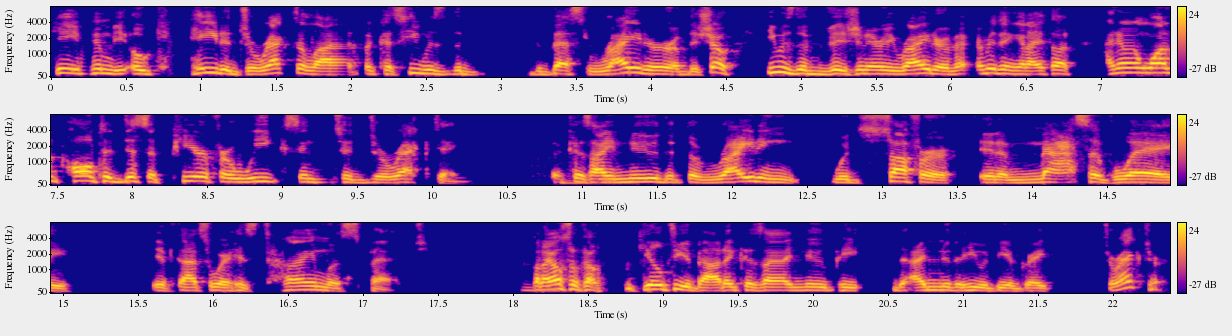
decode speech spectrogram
gave him the okay to direct a lot because he was the the best writer of the show. He was the visionary writer of everything, and I thought I don't want Paul to disappear for weeks into directing because I knew that the writing would suffer in a massive way if that's where his time was spent. But I also felt guilty about it because I knew Pete, I knew that he would be a great director.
